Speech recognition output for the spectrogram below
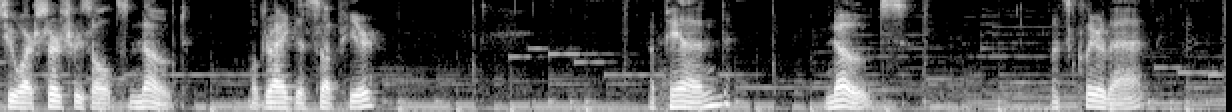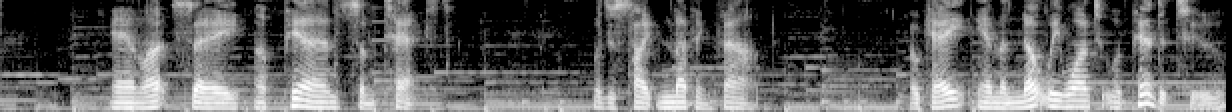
to our search results note. We'll drag this up here. Append notes. Let's clear that. And let's say append some text. We'll just type nothing found okay? And the note we want to append it to,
